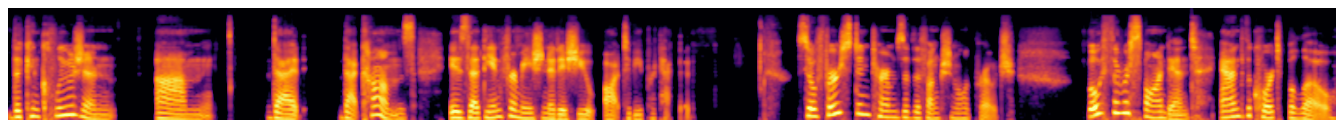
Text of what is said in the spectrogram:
the conclusion um, that that comes is that the information at issue ought to be protected. So first, in terms of the functional approach, both the respondent and the court below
